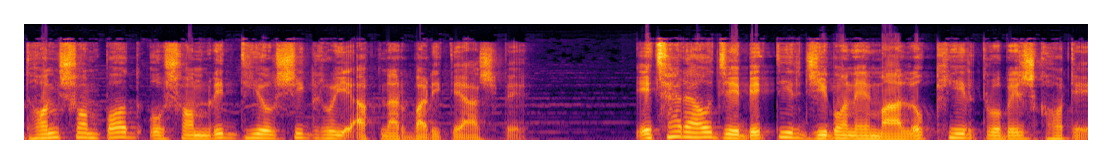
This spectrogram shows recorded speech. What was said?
ধন সম্পদ ও সমৃদ্ধিও শীঘ্রই আপনার বাড়িতে আসবে। এছাড়াও যে ব্যক্তির জীবনে মা লক্ষ্মীর প্রবেশ ঘটে,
